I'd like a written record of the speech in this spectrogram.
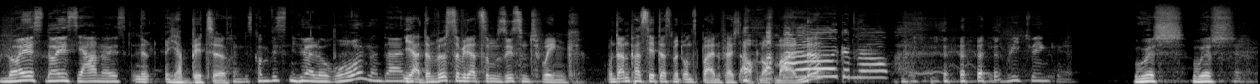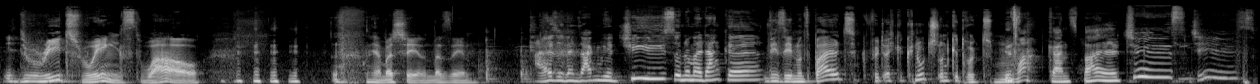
neues, neues Jahr, neues. Ja, bitte. Es kommt ein bisschen Hyaluron und dann. Ja, dann wirst du wieder zum süßen Twink. Und dann passiert das mit uns beiden vielleicht auch nochmal, ne? ah, genau. Ich retwinke. Wish, wish. Du retwinkst, wow. Ja, mal sehen, mal sehen. Also, dann sagen wir Tschüss und nochmal Danke. Wir sehen uns bald. Fühlt euch geknutscht und gedrückt. Bis Mua. ganz bald. Tschüss. Tschüss.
